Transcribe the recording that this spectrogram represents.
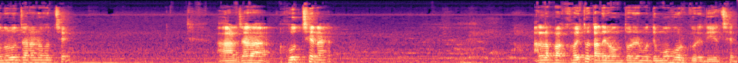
অনুরোধ জানানো হচ্ছে। আর যারা হচ্ছে না, আল্লাপাক হয়তো তাদের অন্তরের মধ্যে মোহর করে দিয়েছেন।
